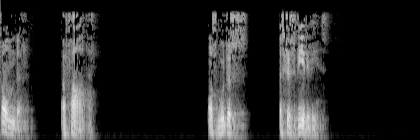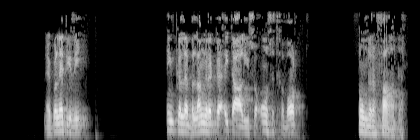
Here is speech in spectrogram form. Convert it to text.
sonder 'n vader. Ons moeders is soos weduwees. Ek wil net hierdie enkele belangrike uithaal hierso ons het geword sonder 'n vader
